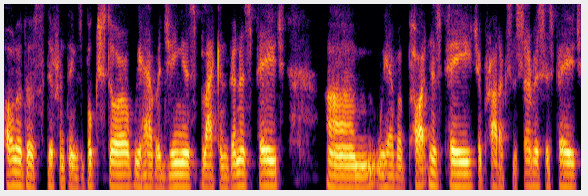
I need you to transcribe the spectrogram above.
all of those different things. Bookstore. We have a Genius Black Inventors page. Um, we have a partners page, a products and services page.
